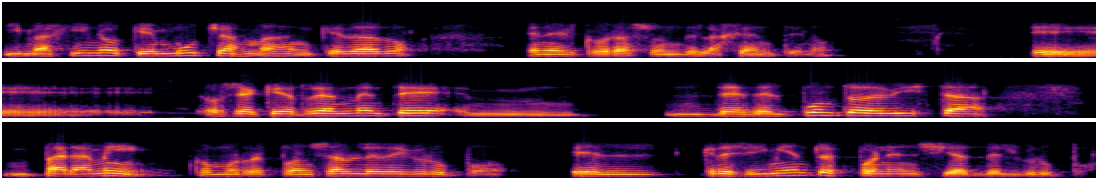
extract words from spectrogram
imagino que muchas más han quedado en el corazón de la gente, ¿no? Eh, o sea que realmente mm, desde el punto de vista para mí como responsable de grupo, el crecimiento exponencial del grupo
